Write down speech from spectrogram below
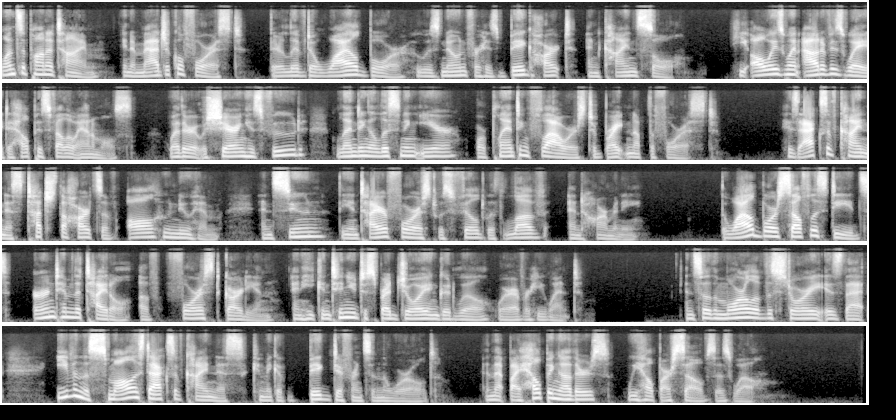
Once upon a time, in a magical forest, there lived a wild boar who was known for his big heart and kind soul. He always went out of his way to help his fellow animals, whether it was sharing his food, lending a listening ear, or planting flowers to brighten up the forest. His acts of kindness touched the hearts of all who knew him, and soon the entire forest was filled with love and harmony. The wild boar's selfless deeds earned him the title of Forest Guardian, and he continued to spread joy and goodwill wherever he went. And so the moral of the story is that even the smallest acts of kindness can make a big difference in the world, and that by helping others, we help ourselves as well.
